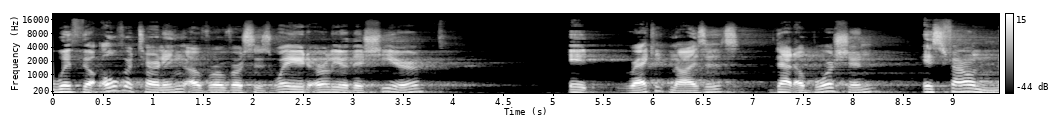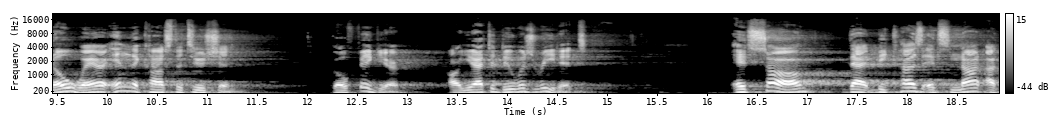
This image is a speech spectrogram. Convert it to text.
With the overturning of Roe versus Wade earlier this year, it recognizes that abortion is found nowhere in the Constitution. Go figure. All you had to do was read it. It saw that because it's not a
